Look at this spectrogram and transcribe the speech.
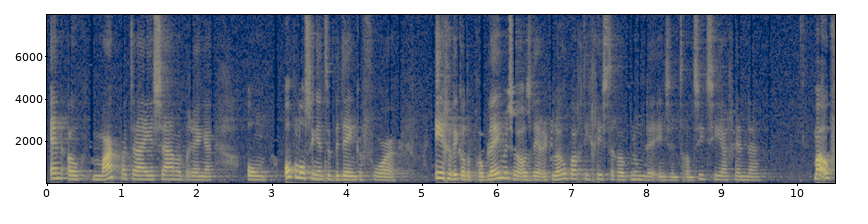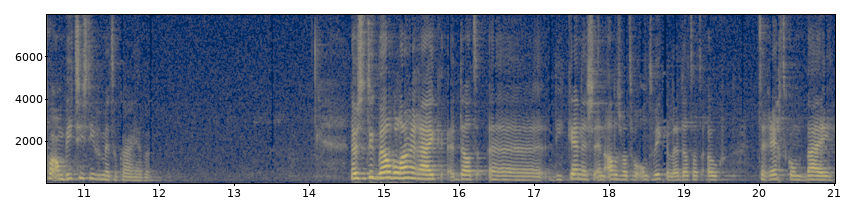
en ook marktpartijen samenbrengen om oplossingen te bedenken voor ingewikkelde problemen, zoals Dirk Loopbach die gisteren ook noemde in zijn transitieagenda. Maar ook voor ambities die we met elkaar hebben. Nou is het natuurlijk wel belangrijk dat uh, die kennis en alles wat we ontwikkelen, dat dat ook terechtkomt bij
